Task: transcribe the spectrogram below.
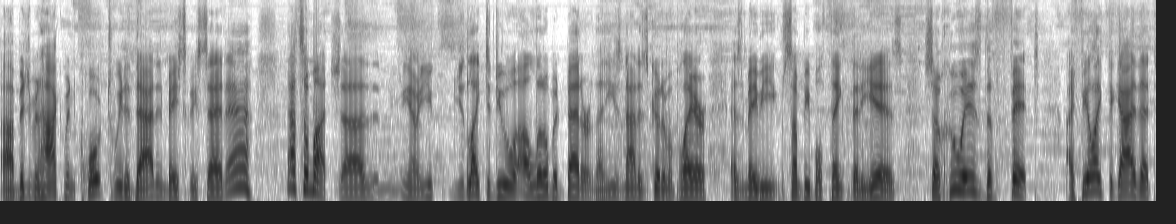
uh, Benjamin Hochman quote tweeted that and basically said, eh, not so much. Uh, you know, you, you'd like to do a little bit better, that he's not as good of a player as maybe some people think that he is. So, who is the fit? I feel like the guy that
